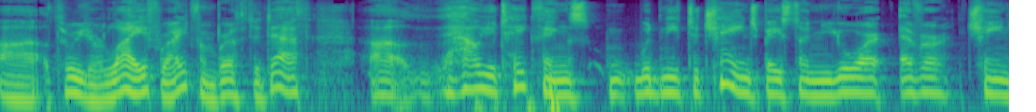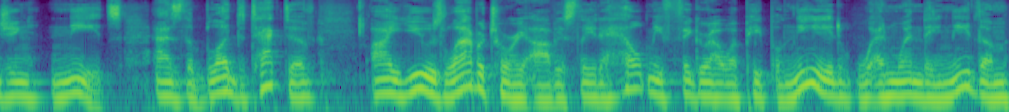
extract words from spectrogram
uh, through your life, right, from birth to death, uh, how you take things would need to change based on your ever changing needs. As the blood detective, I use laboratory obviously to help me figure out what people need and when they need them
